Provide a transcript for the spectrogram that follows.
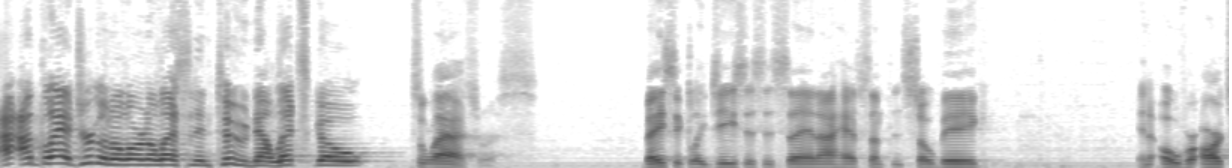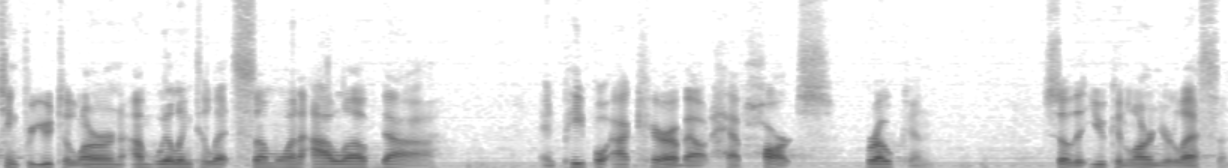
I, am glad you're going to learn a lesson in two. Now let's go to Lazarus. Basically, Jesus is saying, I have something so big and overarching for you to learn. I'm willing to let someone I love die and people I care about have hearts broken so that you can learn your lesson.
